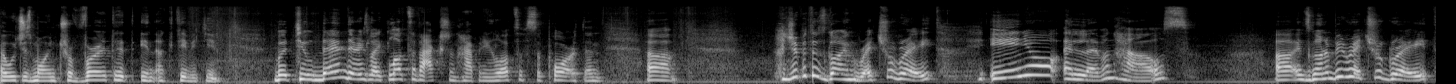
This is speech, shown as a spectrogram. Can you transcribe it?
uh, which is more introverted in activity. But till then, there is like lots of action happening, lots of support, and uh, Jupiter is going retrograde in your 11th house. Uh, it's going to be retrograde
